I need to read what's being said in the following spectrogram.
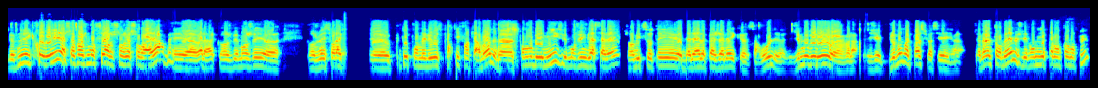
le pneu est crevé. À chaque fois que je m'en sers, je change la chambre à air. Mais euh, voilà, quand je vais manger, euh, quand je vais sur la euh, plutôt pour mes vélos sportifs en carbone, eh ben, je prends mon BMX, je vais manger une glace avec. J'ai envie de sauter, d'aller à la plage avec, ça roule. J'ai mon vélo, voilà. Je le vendrai pas, celui-là. C'est voilà. J'avais un tandem, je l'ai vendu il y a pas longtemps non plus.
